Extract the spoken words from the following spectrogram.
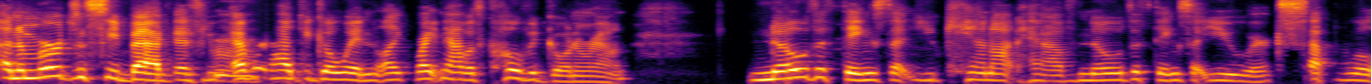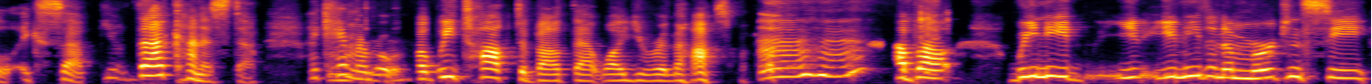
an emergency bag that if you Mm. ever had to go in, like right now with COVID going around, know the things that you cannot have, know the things that you accept will accept, you know, that kind of stuff. I can't remember, Mhm. but we talked about that while you were in the hospital Mhm. about we need you, you need an emergency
